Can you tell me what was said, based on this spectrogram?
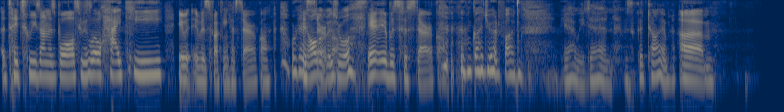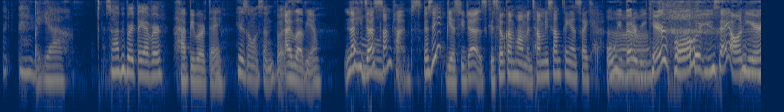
a tight squeeze on his balls. He was a little high key. It, it was fucking hysterical. We're getting all the visuals. It, it was hysterical. I'm glad you had fun. yeah, we did. It was a good time. Um, but yeah, So happy birthday, Ever. happy birthday. He doesn't listen, but I love you. No, he does sometimes. does he? Yes, he does. Because he'll come home and tell me something. It's like, Oh, you better be careful what you say on here.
